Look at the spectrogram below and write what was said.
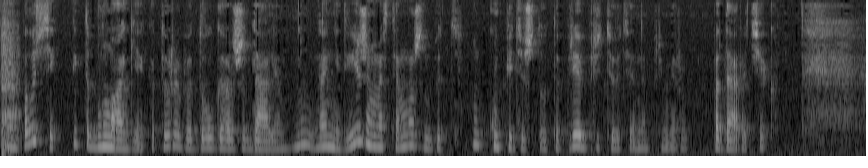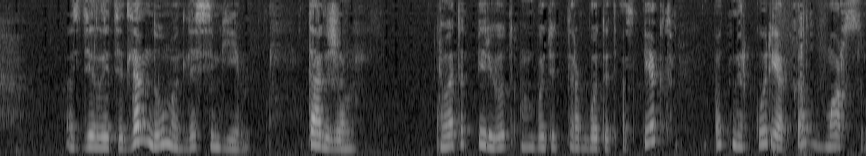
э, получите какие-то бумаги, которые вы долго ожидали. Ну, на недвижимость, а может быть ну, купите что-то, приобретете, например, подарочек. Сделайте для дома, для семьи. Также в этот период будет работать аспект от Меркурия к Марсу.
